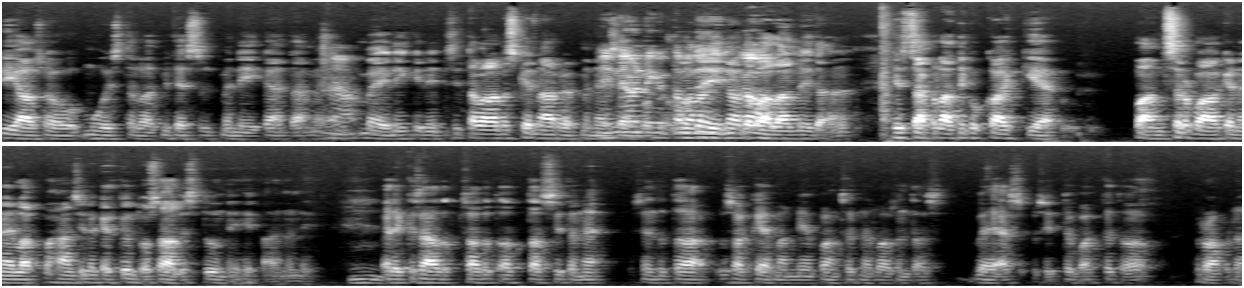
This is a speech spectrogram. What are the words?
diashow muistella, että miten se nyt menikään tää meidän Joo. meininki. Niin sitten tavallaan ne skenaariot menee Niin ne on sen niinku mukaan. tavallaan- niin, ne on joo. tavallaan niitä. Ja sit sä pelaat niinku kaikkien panzerwaageneilla vähän siinä, ketkä nyt osallistuu niihin aina. Niin. Mm. Eli saatat, saatat ottaa sitä ne, sen tota Sakemannin ja Panzer 4 tai sit VS sitten vaikka tuo Ravna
